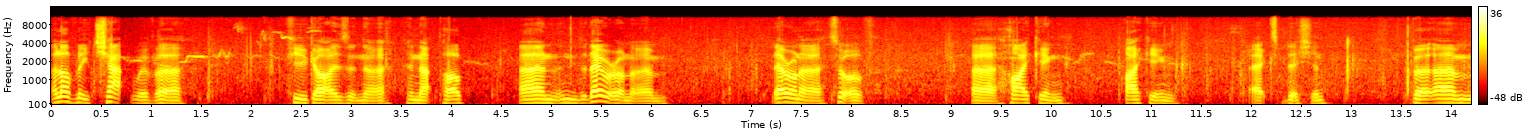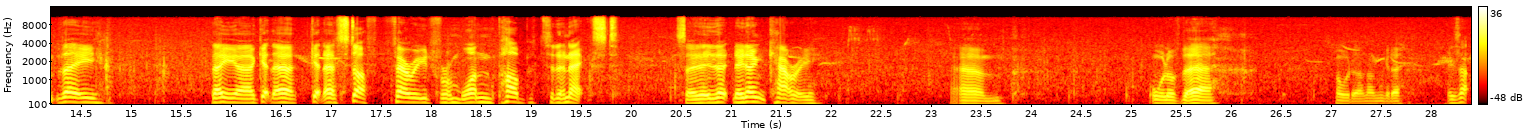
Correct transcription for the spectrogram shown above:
a lovely chat with uh, a few guys in uh, in that pub, and, and they were on um, they were on a sort of uh, hiking hiking expedition, but um, they they uh, get their get their stuff ferried from one pub to the next. So they don't, they don't carry um, all of their hold on I'm gonna is that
